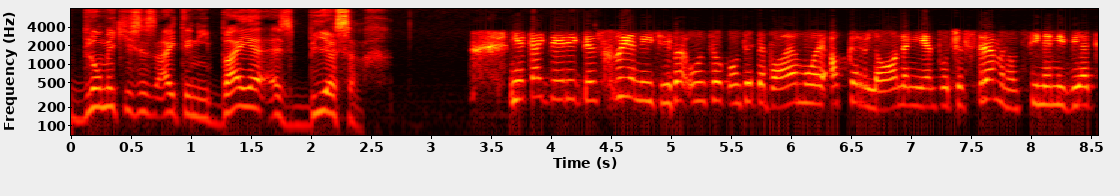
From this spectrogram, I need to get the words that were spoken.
die blommetjies is uit en die bye is besig. Nee, kyk Derrick, dis goeie nuus hier by ons ook. Ons het 'n baie mooi akkerlaan in die Potchefstroom en ons sien in die week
